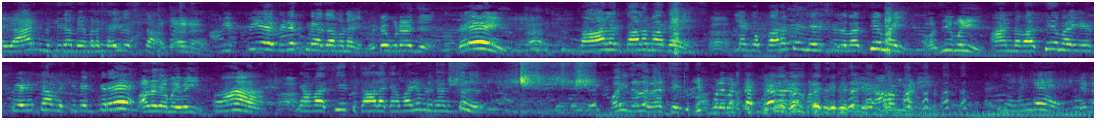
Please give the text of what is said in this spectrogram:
அவனை யாருன்னு தெரியாம என் மேல கை வச்சுட்டான். இப்பயே விடக்கூடாது அவனை. விடக்கூடாது. டேய் காலம் காலமாக எங்க பரம்பரையில் இருக்கிற வசியமை. அவசியமை அந்த வசியமை எடுத்து அவளுக்கு வைக்கிறேன். என் வசியத்துக்கு ஆளாக்க வழிவிடுங்க அங்கிள் மை நல்லா வேலை செய்யுது என்னங்க? என்ன?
